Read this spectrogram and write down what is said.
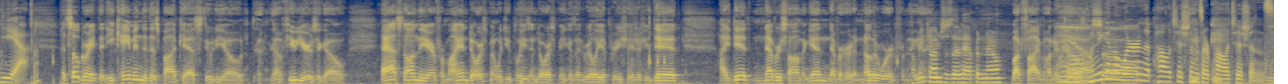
yeah. It's so great that he came into this podcast studio uh, a few years ago, asked on the air for my endorsement. Would you please endorse me? Because I'd really appreciate it if you did. I did. Never saw him again. Never heard another word from him. How many guy. times has that happened now? About 500,000. Yeah. when are you going to learn that politicians are politicians?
